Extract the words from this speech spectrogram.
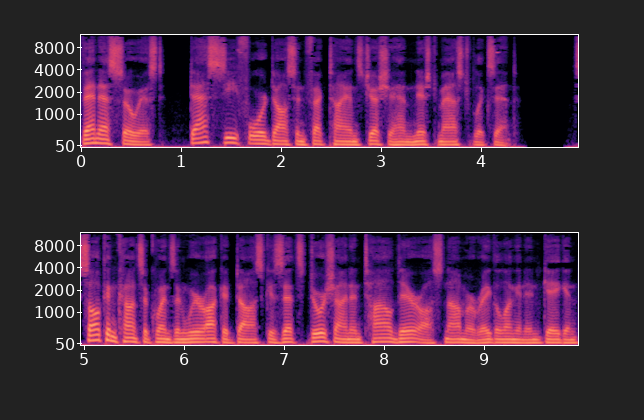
wenn es so ist, dass sie vor das Infektionsgeschehen nicht maßgeblich sind. Solchen Konsequenzen auch das Gesetz durch einen Teil der Ausnahmeregelungen entgegen,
